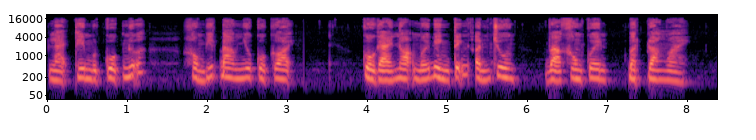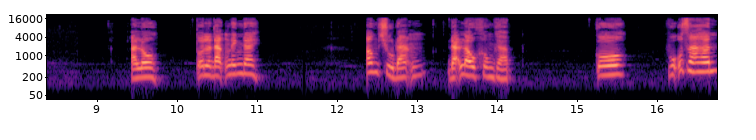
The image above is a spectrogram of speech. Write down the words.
lại thêm một cuộc nữa. Không biết bao nhiêu cuộc gọi. Cô gái nọ mới bình tĩnh ấn chuông và không quên bật loa ngoài. Alo, tôi là Đặng Ninh đây. Ông chủ Đặng, đã lâu không gặp. Cô, Vũ Gia Hân.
